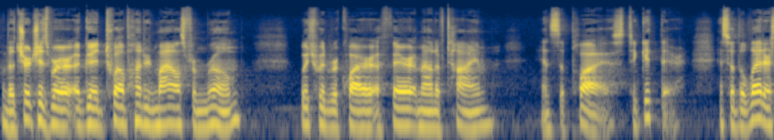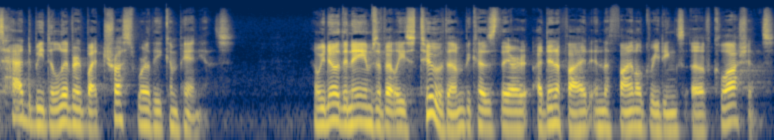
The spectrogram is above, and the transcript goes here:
The churches were a good 1,200 miles from Rome which would require a fair amount of time and supplies to get there. And so the letters had to be delivered by trustworthy companions. And we know the names of at least two of them because they are identified in the final greetings of Colossians.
